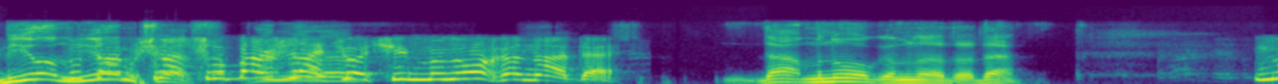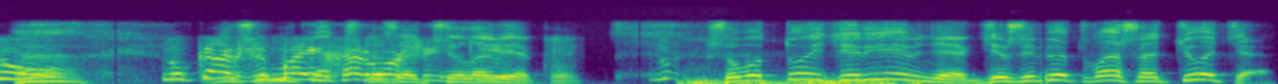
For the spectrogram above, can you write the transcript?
Бьем, ну, бьем там сейчас. освобождать надо... очень много надо. Да, много надо, да. Ну, Ах, ну как Миша, же, ну мои как хорошие. сказать человеку, ну... что вот той деревне, где живет ваша тетя,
